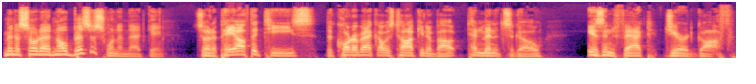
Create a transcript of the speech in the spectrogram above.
Minnesota had no business winning that game. So to pay off the tease, the quarterback I was talking about 10 minutes ago is in fact Jared Goff.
